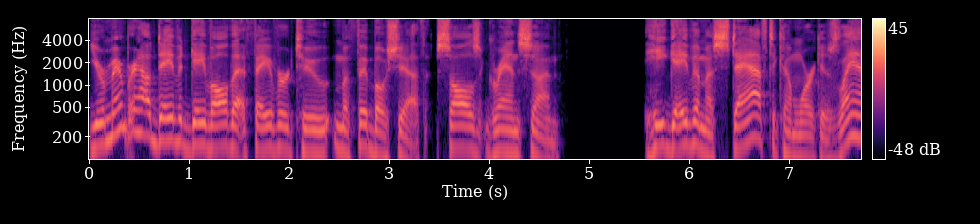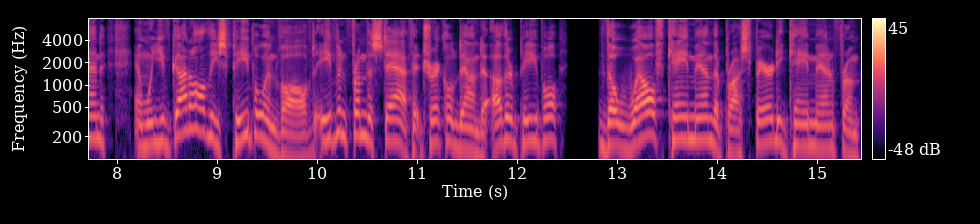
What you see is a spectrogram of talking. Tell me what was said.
You remember how David gave all that favor to Mephibosheth, Saul's grandson. He gave him a staff to come work his land. And when you've got all these people involved, even from the staff, it trickled down to other people. The wealth came in, the prosperity came in from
